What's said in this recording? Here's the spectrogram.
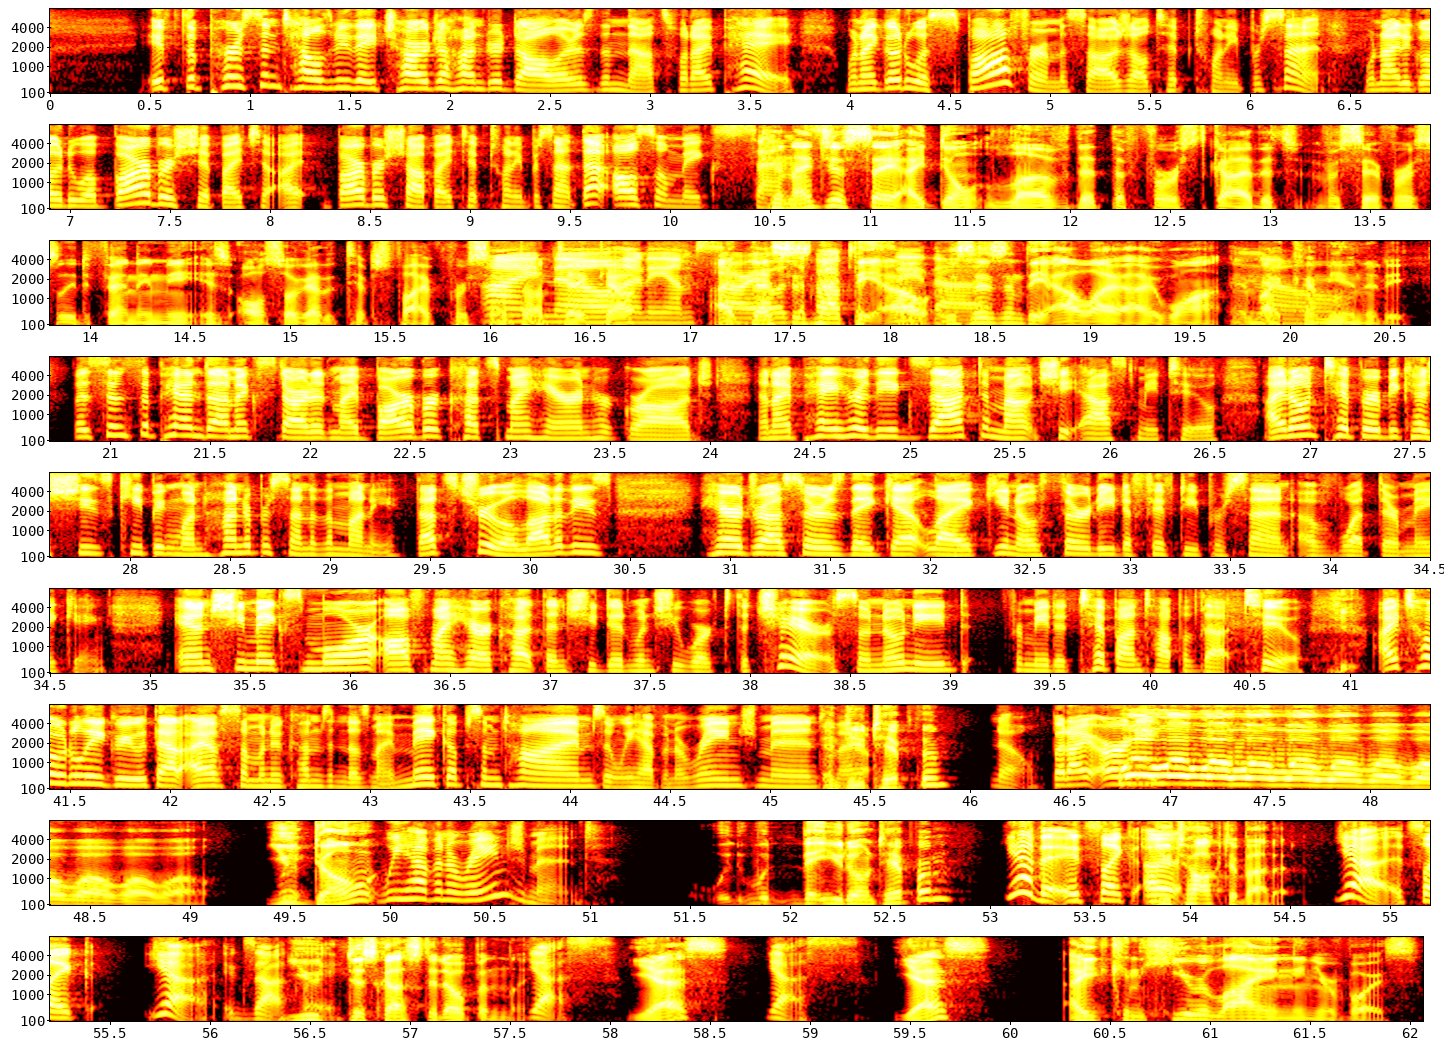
If the person tells me they charge $100, then that's what I pay. When I go to a spa for a massage, I'll tip 20%. When I go to a barber shop, I, ti- I, barber shop, I tip 20%. That also makes sense. Can I just say I don't love that the first guy that's vociferously defending me is also a guy that tips five percent I on know, takeout. I'm sorry. I this is not the al- this isn't the ally I want in my community. But since the pandemic started, my barber cuts my hair in her garage, and I pay her the exact amount she asked me to. I don't tip her because she's keeping 100% of the money. That's true. A lot of these hairdressers, they get like, you know, 30 to 50% of what they're making. And she makes more off my haircut than she did when she worked the chair. So no need for me to tip on top of that too. I totally agree with that. I have someone who comes and does my makeup sometimes, and we have an arrangement. And I do you tip them? No, but I already. Whoa, whoa, whoa, whoa, whoa, whoa, whoa, whoa, whoa, whoa, whoa! You don't We have an arrangement. W- w- that you don't tip them? Yeah, that it's like a. you talked about it. Yeah, it's like yeah, exactly. You discussed it openly. yes, Yes. yes. Yes. I can hear lying in your voice.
